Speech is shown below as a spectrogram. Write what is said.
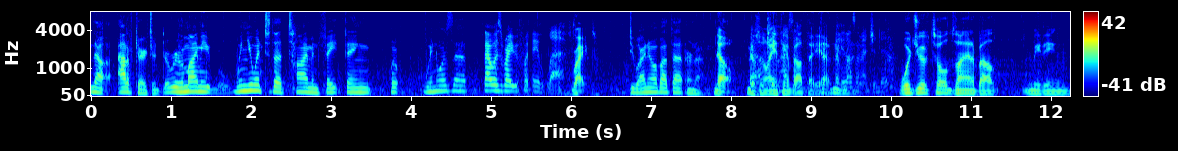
Now, out of character, remind me when you went to the time and fate thing. What, when was that? That was right before they left. right. Do I know about that or no? No, doesn't know Caleb anything about that yet. Caleb hasn't mentioned it. Would you have told Xion about meeting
